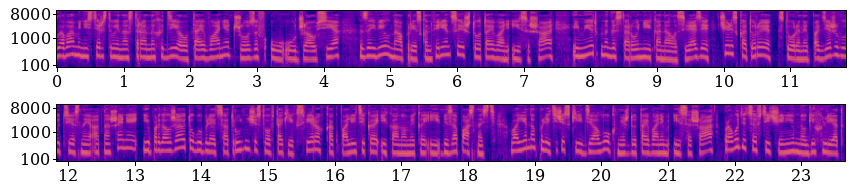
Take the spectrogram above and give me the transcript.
Глава Министерства иностранных дел Тайваня Джозеф У. У Джаусе заявил на пресс-конференции, что Тайвань и США имеют многосторонние каналы связи, через которые стороны поддерживают тесные отношения и продолжают углублять сотрудничество в таких сферах, как политика, экономика и безопасность. Военно-политический диалог между Тайванем и США проводится в течение многих лет.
